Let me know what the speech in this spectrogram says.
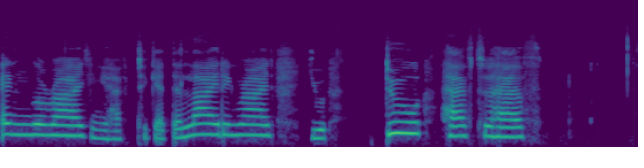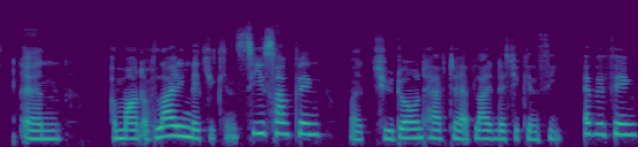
angle right and you have to get the lighting right you do have to have an amount of lighting that you can see something but you don't have to have lighting that you can see everything.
